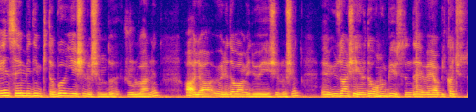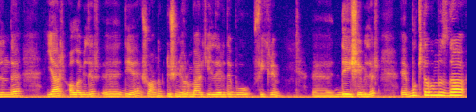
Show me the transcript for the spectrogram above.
En sevmediğim kitabı Yeşil Işın'dı Jules Verne'in. Hala öyle devam ediyor Yeşil Işın. E, Yüzen Şehir'de onun bir üstünde veya birkaç üstünde yer alabilir e, diye şu anlık düşünüyorum. Belki ileride bu fikrim e, değişebilir. E, bu kitabımızda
